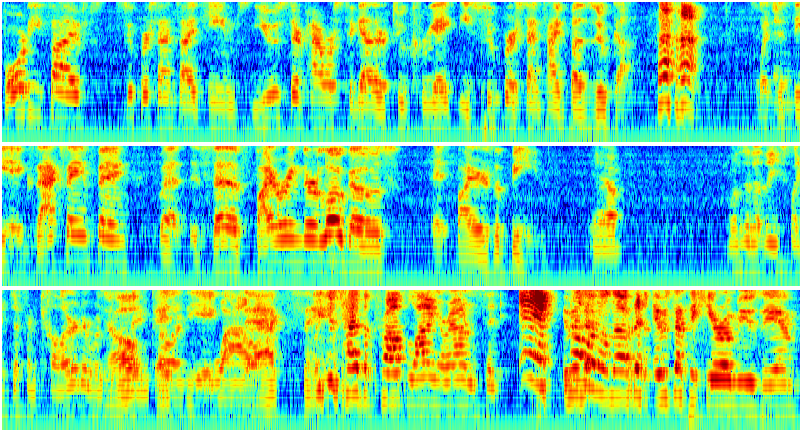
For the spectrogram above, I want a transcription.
45 Super Sentai teams use their powers together to create the Super Sentai bazooka. which is the exact same thing, but instead of firing their logos, it fires a beam. Yep. Was it at least like different colored, or was it the same color? it's the wow. exact same. We just had the prop lying around and said, "Eh, It no was one at- will notice." It was at the Hero Museum.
